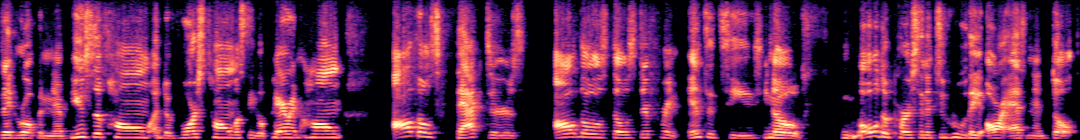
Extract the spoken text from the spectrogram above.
Did they grow up in an abusive home, a divorced home, a single parent home? All those factors, all those those different entities, you know, mold a person into who they are as an adult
